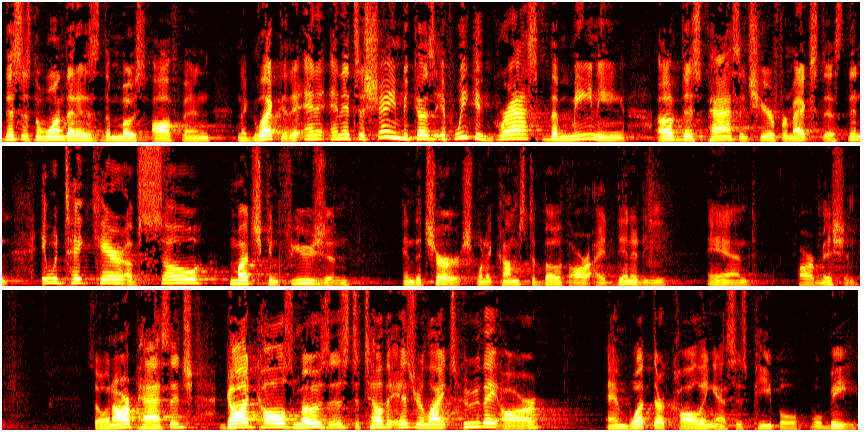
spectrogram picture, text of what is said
this is the one that is the most often neglected. And, and it's a shame because if we could grasp the meaning of this passage here from Exodus, then it would take care of so much confusion in the church when it comes to both our identity and our mission. So, in our passage, God calls Moses to tell the Israelites who they are and what their calling as his people will be.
